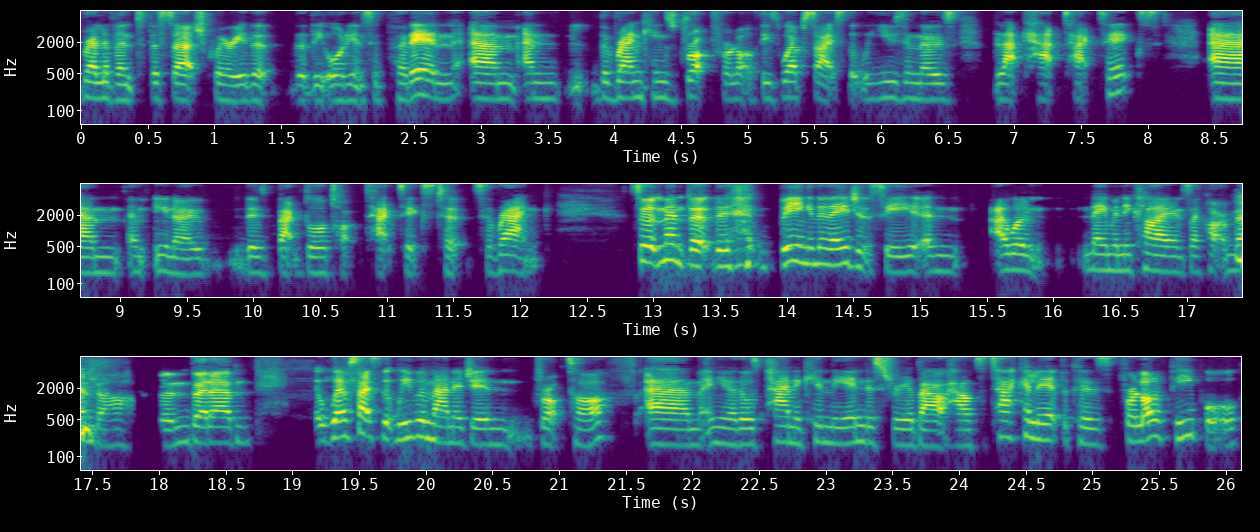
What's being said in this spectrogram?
relevant to the search query that, that the audience had put in. Um, and the rankings dropped for a lot of these websites that were using those black hat tactics um, and, you know, those backdoor tactics to, to rank so it meant that the, being in an agency and i won't name any clients i can't remember half of them but um, websites that we were managing dropped off. Um, and you know there was panic in the industry about how to tackle it because for a lot of people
